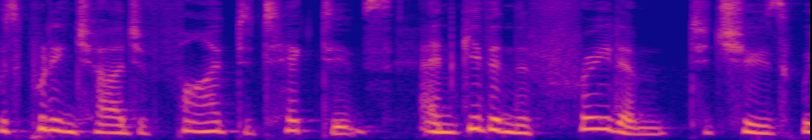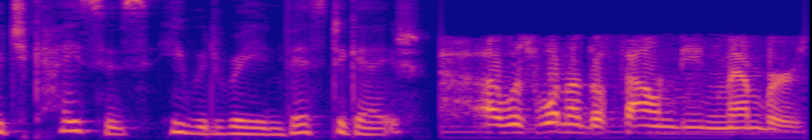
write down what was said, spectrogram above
was put in charge of five detectives and given the freedom to choose which cases he would reinvestigate. I was one of the founding members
